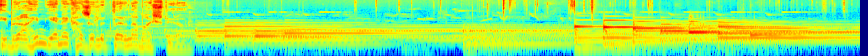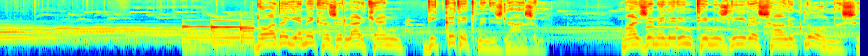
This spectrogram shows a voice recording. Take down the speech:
İbrahim yemek hazırlıklarına başlıyor. Doğada yemek hazırlarken dikkat etmeniz lazım. Malzemelerin temizliği ve sağlıklı olması,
